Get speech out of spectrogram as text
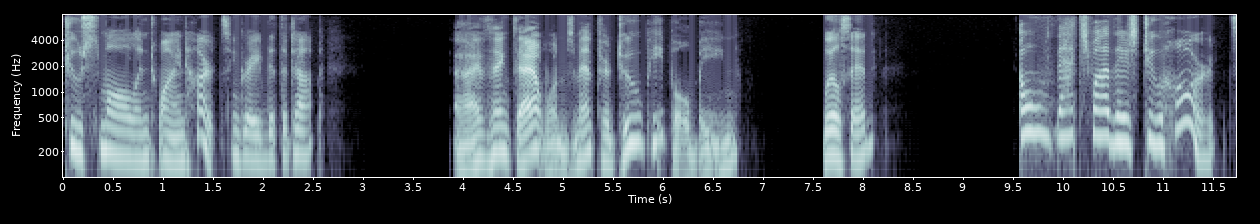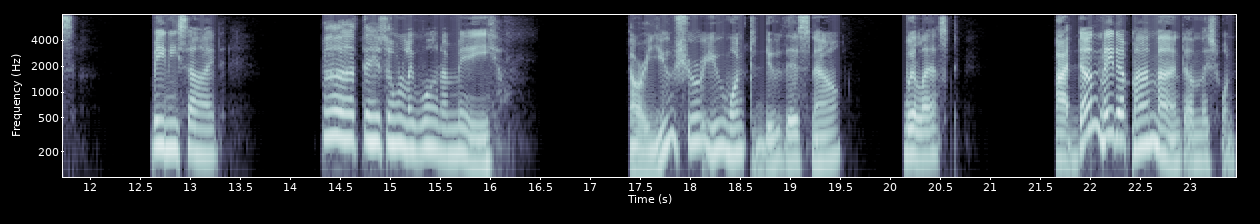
two small entwined hearts engraved at the top. I think that one's meant for two people, Bean, Will said. Oh, that's why there's two hearts, Beanie sighed. But there's only one of me. Are you sure you want to do this now? Will asked. I done made up my mind on this one.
